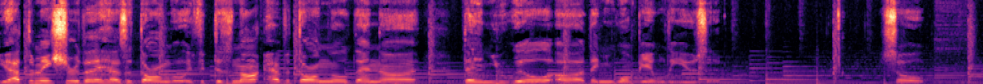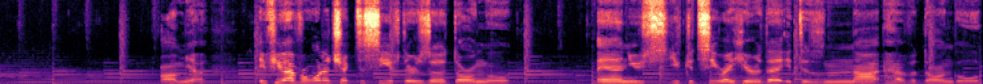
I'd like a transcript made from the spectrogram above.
You have to make sure that it has a dongle. If it does not have a dongle, then uh, then you will uh, then you won't be able to use it. So um yeah, if you ever want to check to see if there's a dongle, and you you could see right here that it does not have a dongle.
